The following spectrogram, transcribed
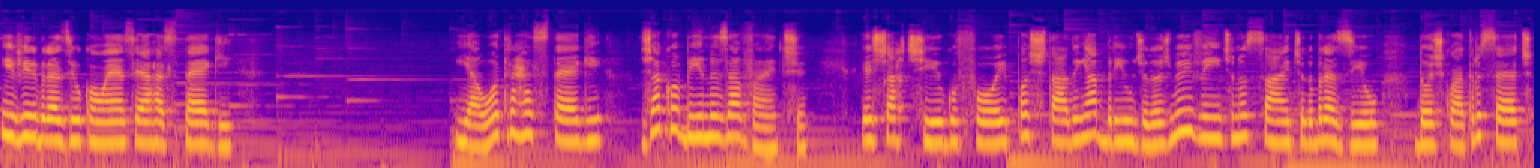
e vire Brasil com S é a hashtag. E a outra hashtag Jacobinos Avante. Este artigo foi postado em abril de 2020 no site do Brasil 247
